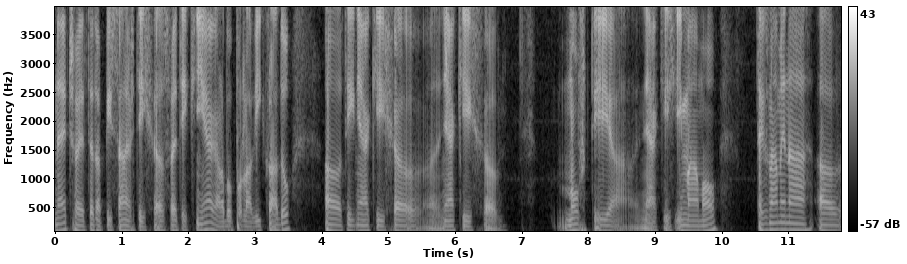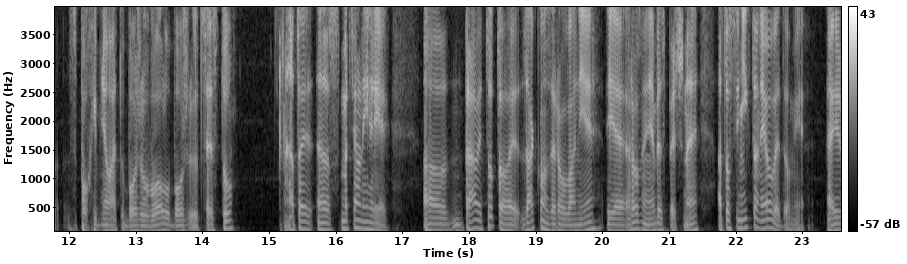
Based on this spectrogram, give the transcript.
iné, čo je teda písané v tých e, svetých knihách alebo podľa výkladu e, tých nejakých, nejakých mufty a nejakých imámov, tak znamená spochybňovať tú Božú vôľu, Božiu cestu. A to je smrteľný hriech. Práve toto je, zakonzervovanie je hrozne nebezpečné a to si nikto neuvedomie hej,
